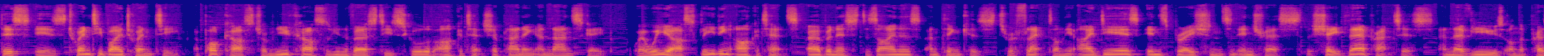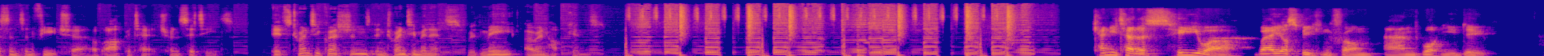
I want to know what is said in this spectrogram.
This is 20 by 20, a podcast from Newcastle University's School of Architecture, Planning and Landscape, where we ask leading architects, urbanists, designers, and thinkers to reflect on the ideas, inspirations, and interests that shape their practice and their views on the present and future of architecture and cities. It's 20 questions in 20 minutes with me, Owen Hopkins. Can you tell us who you are, where you're speaking from, and what you do?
